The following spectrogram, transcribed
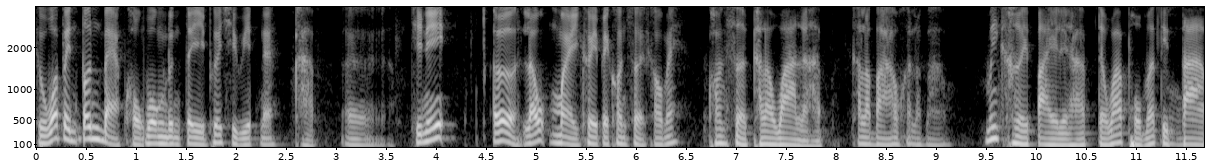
ถือว่าเป็นต้นแบบของวงดนตรีเพื่อชีวิตนะครับเออทีนี้เออ แล้วใหม่เคยไปคอนเสิร์ตเขาไหมคอนเสิร์ตคาราวานเหรอครับคาราบาวคาราบาว ไม่เคยไปเลยครับ แต่ว่าผมมาติดตาม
